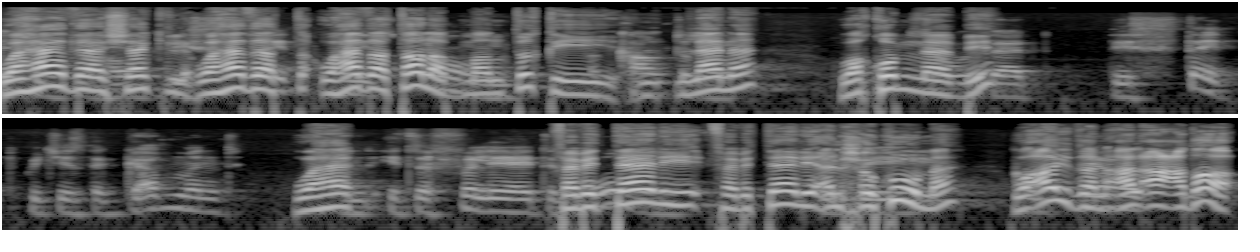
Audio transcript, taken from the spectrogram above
وهذا شكل وهذا وهذا طلب منطقي لنا وقمنا به. وهذا فبالتالي فبالتالي الحكومة وأيضا الأعضاء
